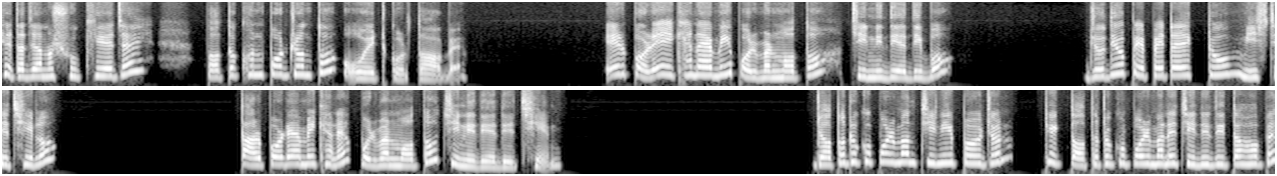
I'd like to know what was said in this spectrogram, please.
সেটা যেন শুকিয়ে যায়, ততক্ষণ পর্যন্ত ওয়েট করতে হবে। এরপরে এখানে আমি পরিমাণ মতো চিনি দিয়ে দিব। যদিও পেঁপেটা একটু মিষ্টি ছিল তারপরে আমি এখানে পরিমাণ মতো চিনি দিয়ে দিচ্ছি। যতটুকু পরিমাণ চিনির প্রয়োজন, ঠিক ততটুকু পরিমাণে চিনি দিতে হবে।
